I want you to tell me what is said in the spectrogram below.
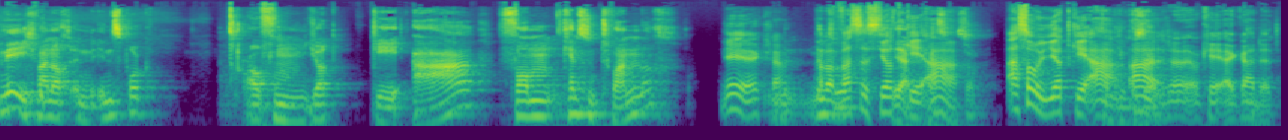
Nee, ich war noch in Innsbruck auf dem JGA vom, kennst du Twan noch? Ja, ja, klar. Mit- Aber was ist Ja, JGA? du so. Ach so, JGA. Ja, Ah, okay, I got it.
